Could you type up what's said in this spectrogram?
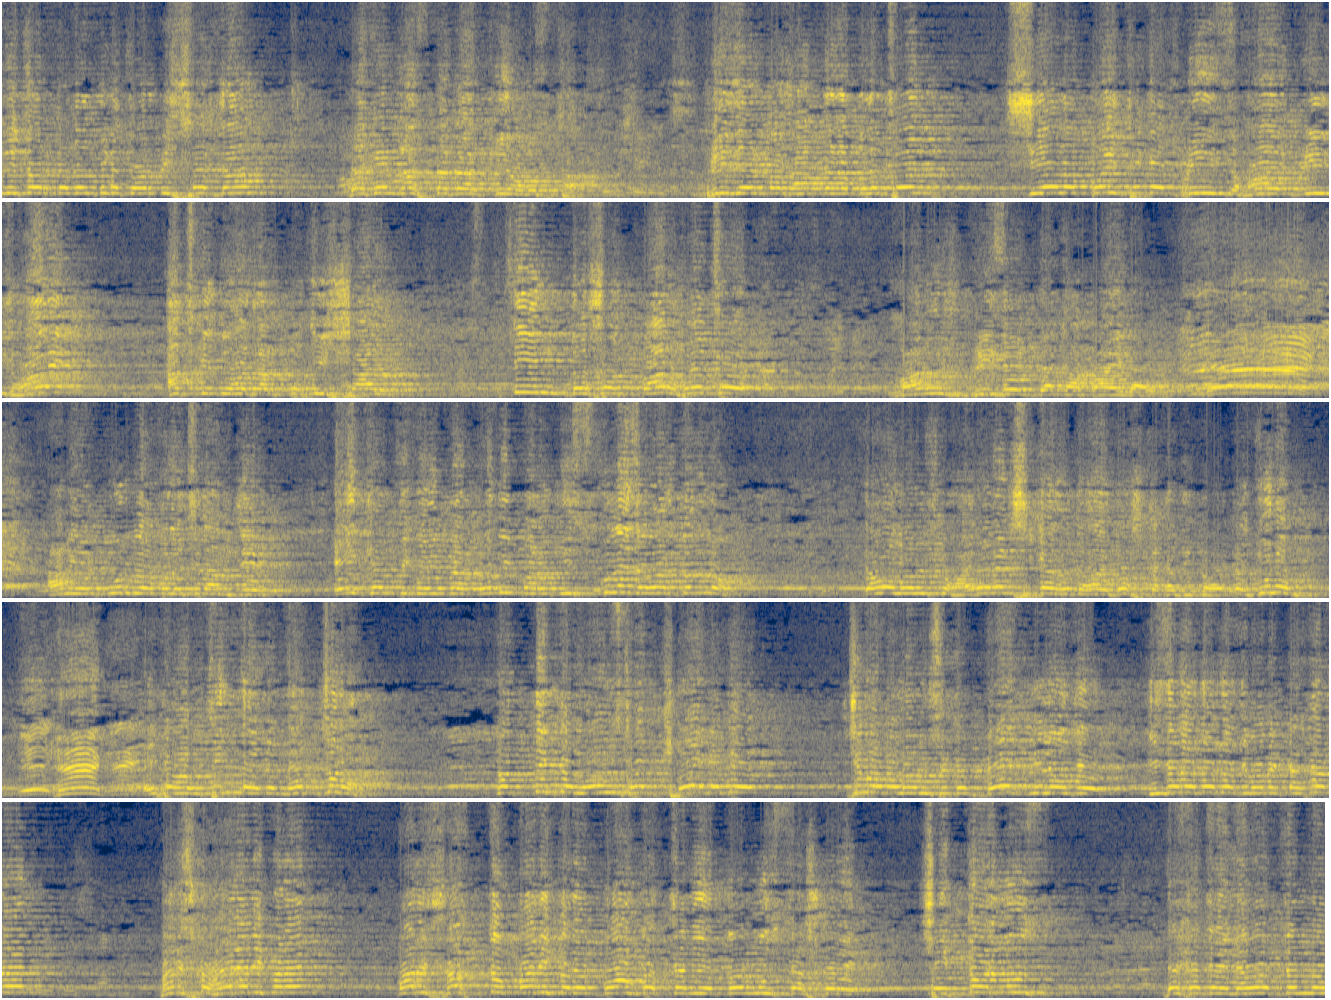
যদি চরকাজল থেকে চর বিশ্বাস যান, দেখেন রাস্তাটার কি অবস্থা। ব্রিজের কথা আপনারা বলেছেন, ছিয়ানব্বই থেকে ব্রিজ হয় ব্রিজ হয়। আজকে দু সাল তিন দশক পার হয়েছে, মানুষ ব্রিজের দেখা পায় নাই। আমি এর পূর্বেও বলেছিলাম যে, এইখান থেকে ওই নদী পার স্কুলে যাওয়ার জন্য তেমন মানুষকে হয়রানের এটা উচিত না, এটা ন্যায্য না। প্রত্যেকটা লঞ্চ খেয়ে গেছে। যেভাবে মানুষকে ব্যাগ নিলেও যে ইজারাদাররা যেভাবে টাকা নেন মানুষকে হয়রানি করেন মানুষ রক্ত পানি করে বউ বাচ্চা নিয়ে তরমুজ চাষ করে, সেই তরমুজ দেখা যায় নেওয়ার জন্য।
